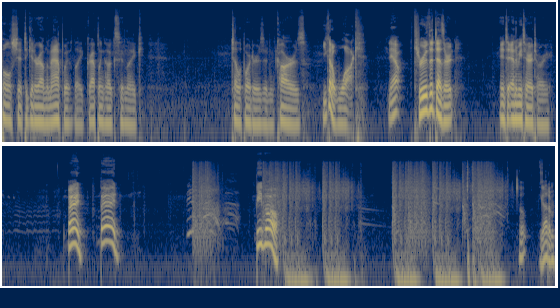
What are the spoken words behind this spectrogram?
bullshit to get around the map with like grappling hooks and like teleporters and cars. You gotta walk Yep. through the desert into enemy territory. Bird. Bird. People. Oh, you got him.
